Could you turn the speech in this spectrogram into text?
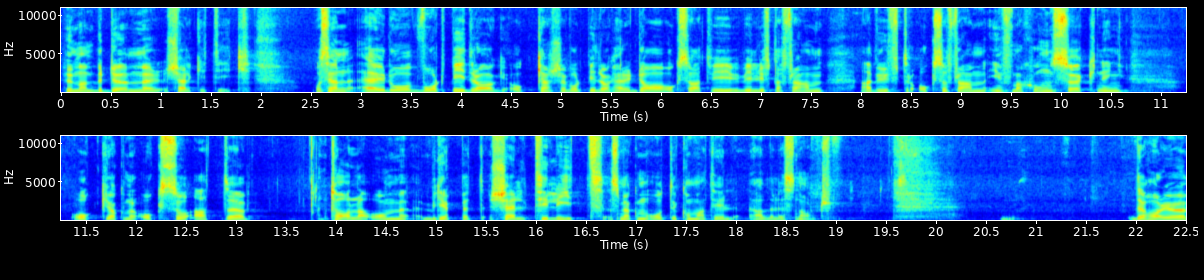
hur man bedömer källkritik. Och sen är ju då vårt bidrag och kanske vårt bidrag här idag också att vi vill lyfta fram, att vi lyfter också fram informationssökning. Och jag kommer också att eh, tala om begreppet källtillit som jag kommer återkomma till alldeles snart. Det har ju...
